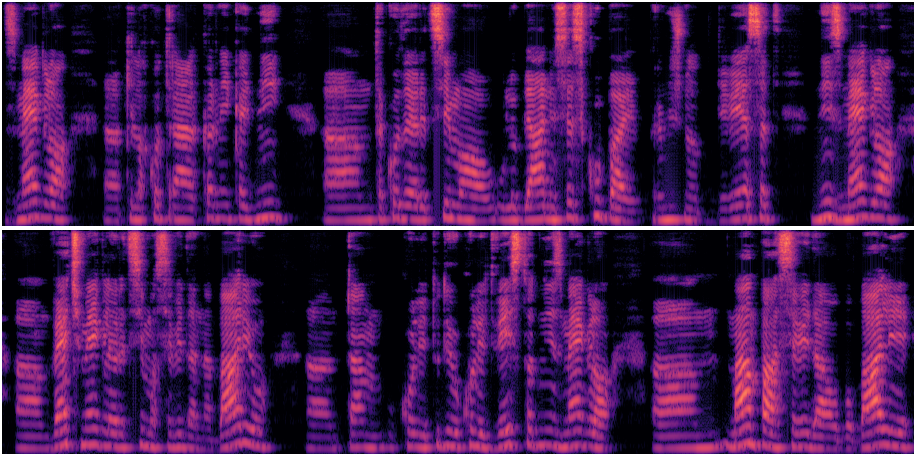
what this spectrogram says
z meglo, uh, ki lahko traja kar nekaj dni. Um, tako da je recimo v Ljubljani vse skupaj približno 90 dni z meglo, um, več megle, recimo, seveda na Barju, um, tam okoli, tudi okoli 200 dni z meglo. Um, Imam pa seveda ob obali,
